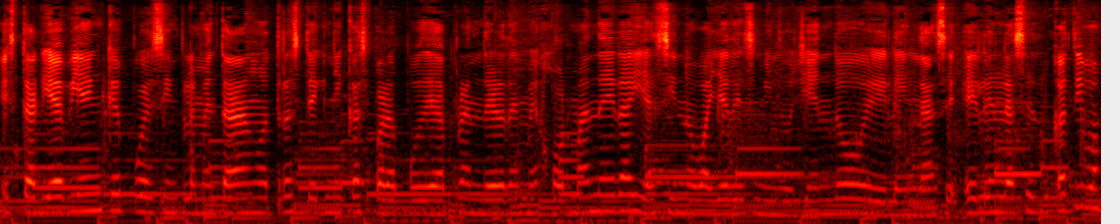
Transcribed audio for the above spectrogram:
estaría bien que pues implementaran otras técnicas para poder aprender de mejor manera y así no vaya disminuyendo el enlace, el enlace educativo.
